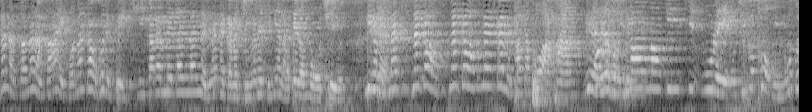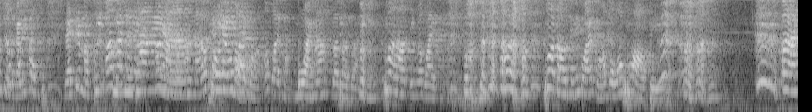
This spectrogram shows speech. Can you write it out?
咱若知，咱若知会看，咱敢有可能白痴，甲咱要咱咱来咱来甲个穿安尼一领内底拢无穿。你甲像咱，咱到咱到咱敢会头壳破空？我都是脑脑筋急有嘞，有穿过透明，我都就甲你讲，内底嘛开开天窗的啊。我破我不爱看，我不爱看。不爱吗？不不不，破头前我不爱看。破头前你不爱看，无我破后边。后 来，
